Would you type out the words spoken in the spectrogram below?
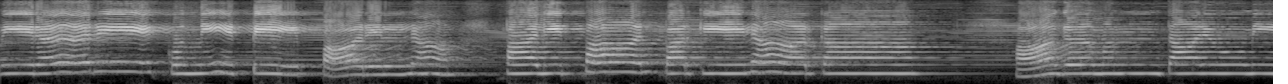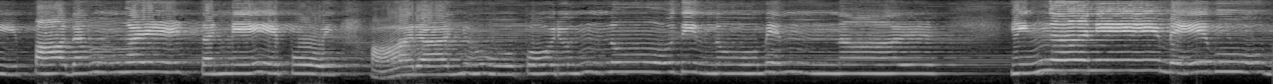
വിരരെ കൊന്നിട്ടി പാരെല്ലാം പാലിപ്പാൻ പാർക്കിലാർക്കാം. ആഗമം താനുമീ പാദങ്ങൾ തന്നെ പോയി ആരാഞ്ഞു പോരുന്നു തിന്നുമെന്നാൾ. ഇങ്ങനെ മേവുമ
